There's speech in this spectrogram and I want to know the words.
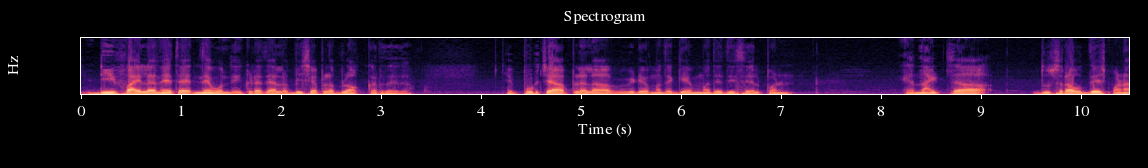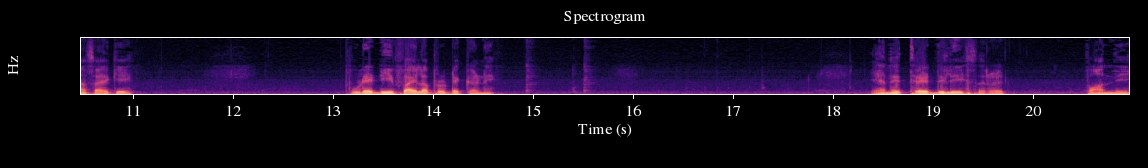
डी फायला नेता येत नेऊन इकडे त्याला बिशपला ब्लॉक करता येतं. हे पुढच्या आपल्याला व्हिडिओमध्ये गेममध्ये दिसेल पण या नाईटचा दुसरा उद्देश पण असा आहे की पुढे डी फायला प्रोटेक्ट करणे. याने थ्रेट दिली सरळ पॉननी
